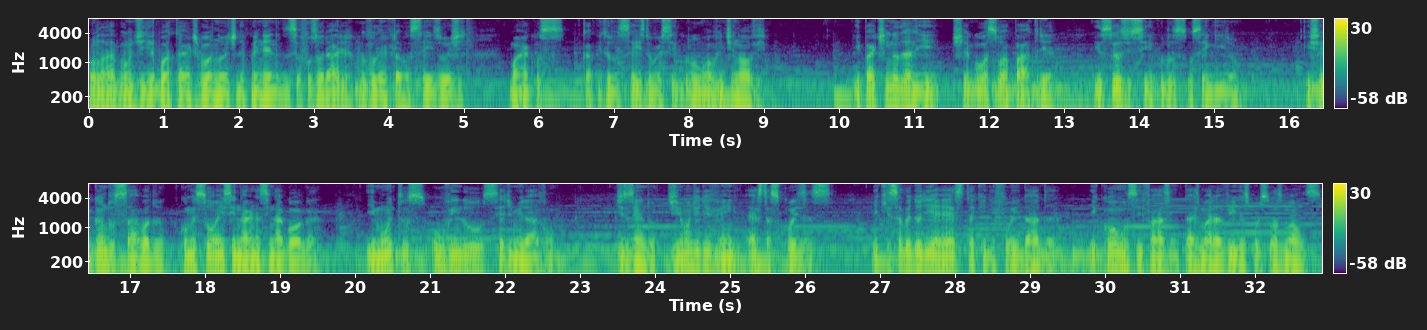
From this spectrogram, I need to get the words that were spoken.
Olá, bom dia, boa tarde, boa noite, dependendo do seu fuso horário. Eu vou ler para vocês hoje Marcos, capítulo 6, do versículo 1 ao 29. E partindo dali, chegou à sua pátria, e os seus discípulos o seguiram. E chegando o sábado, começou a ensinar na sinagoga, e muitos, ouvindo-o, se admiravam, dizendo: De onde lhe vêm estas coisas? E que sabedoria é esta que lhe foi dada? E como se fazem tais maravilhas por suas mãos?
